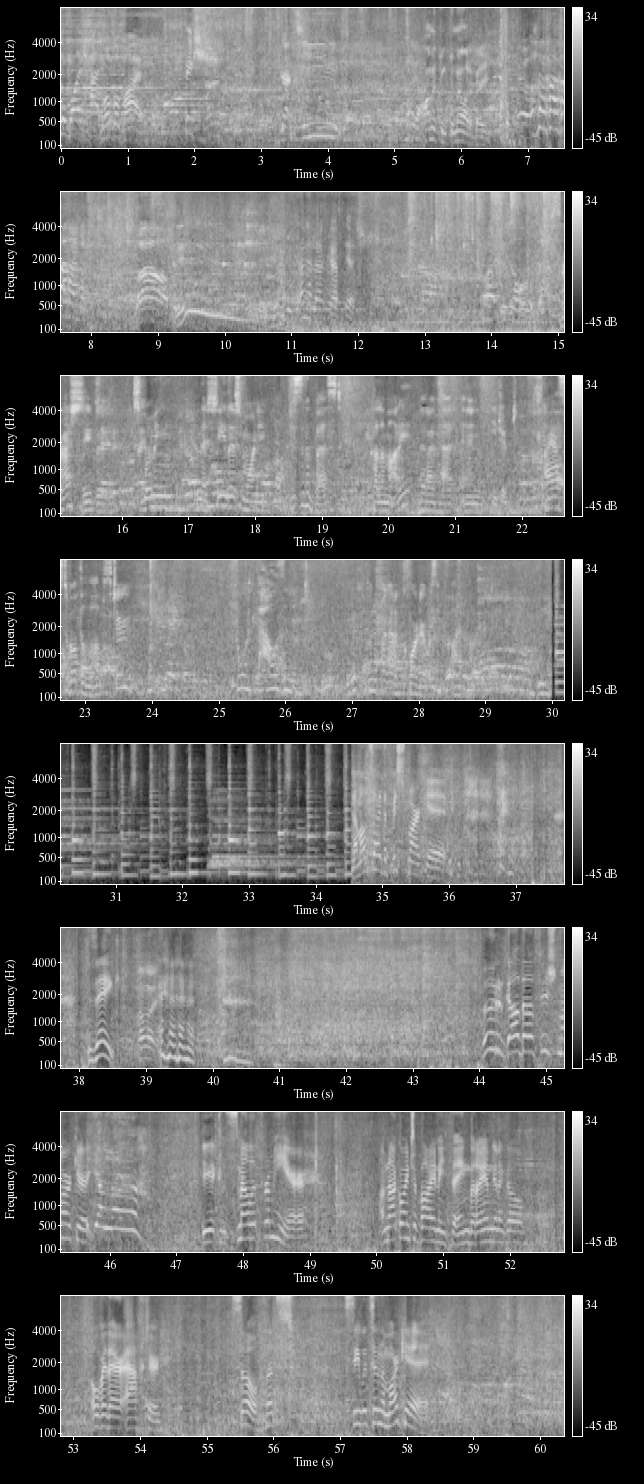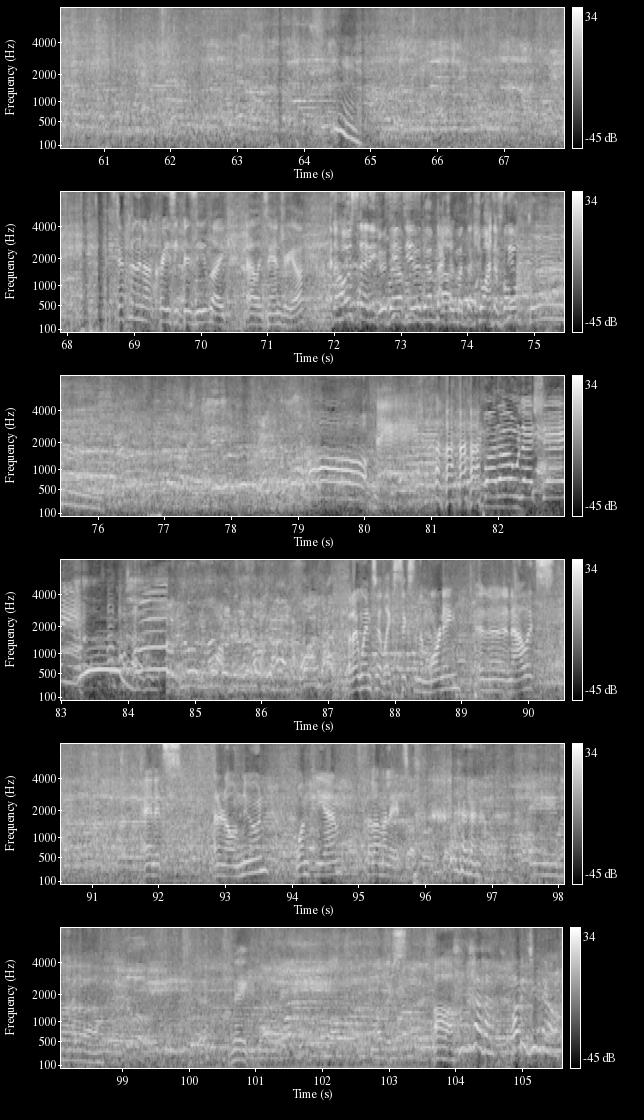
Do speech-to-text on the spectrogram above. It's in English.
موباي حالي Local buy. فيش Got tea. عامل 340 Wow. Gonna look at fish. Fresh seafood. Swimming in the sea this morning. This is the best calamari that I've had in Egypt. I asked about the lobster. 4,000. Even if I got a quarter, it was like 500. I'm outside the fish market. Zeke. Hurghada Fish Market. Yalla! You can smell it from here. I'm not going to buy anything, but I am going to go over there after. So let's see what's in the market. Hmm. It's definitely not crazy busy like Alexandria. The host that he... But I went at like six in the morning in, in Alex, and it's I don't know noon, 1 p.m. Salam alaikum. Zeke. Ah, how did you know?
